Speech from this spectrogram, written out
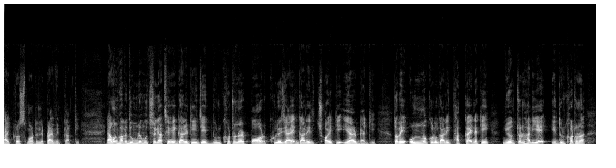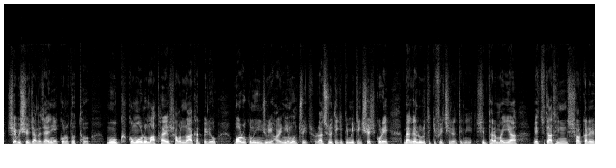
হাইক্রস মডেলের প্রাইভেট কারটি এমনভাবে দুমড়ে মুচড়ে গেছে গাড়িটি যে দুর্ঘটনার পর খুলে যায় গাড়ির ছয়টি এয়ার ব্যাগই তবে অন্য কোনো গাড়ির ধাক্কায় নাকি নিয়ন্ত্রণ হারিয়ে এই দুর্ঘটনা সে বিষয়ে জানা যায়নি কোনো তথ্য। মুখ, কোমর ও মাথায় সামান্য আঘাত পেলেও বড় কোনো ইঞ্জুরি হয়নি মন্ত্রীর। রাজনৈতিক একটি মিটিং শেষ করে বেঙ্গালুরু থেকে ফিরছিলেন তিনি। সিদ্ধারামাইয়া নেতৃত্বাধীন সরকারের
